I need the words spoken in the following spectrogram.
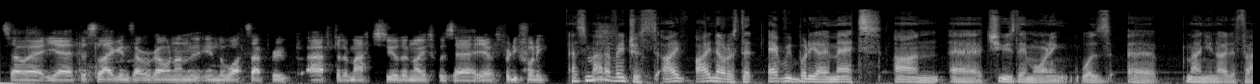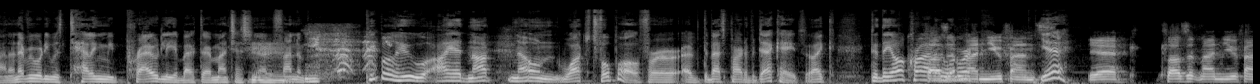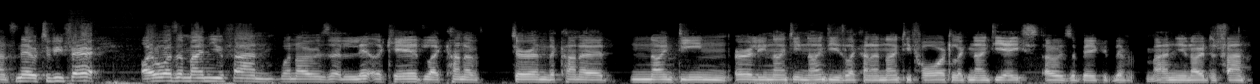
So uh, yeah, the slaggings that were going on in the WhatsApp group after the match the other night was uh, yeah, it was pretty funny. As a matter of interest, I I noticed that everybody I met on uh, Tuesday morning was uh, Man United fan, and everybody was telling me proudly about their Manchester United mm. fandom. People who I had not known watched football for uh, the best part of a decade. Like, did they all cry? Closet Man U fans. Yeah, yeah, closet Man U fans. Now, to be fair, I was a Man U fan when I was a little kid, like kind of during the kind of 19 early 1990s like kind of 94 to like 98 i was a big man united fan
